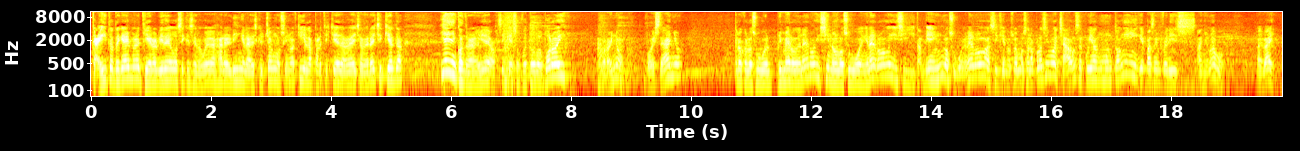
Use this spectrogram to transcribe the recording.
Kaito de Gamer tiene el video, así que se lo voy a dejar el link en la descripción o si no aquí en la parte izquierda, derecha, derecha, izquierda y ahí encontrarán el video. Así que eso fue todo por hoy. Por hoy no, por este año. Creo que lo subo el primero de enero y si no lo subo en enero y si también lo subo en enero. Así que nos vemos en la próxima. Chao, se cuidan un montón y que pasen feliz año nuevo. Bye bye.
